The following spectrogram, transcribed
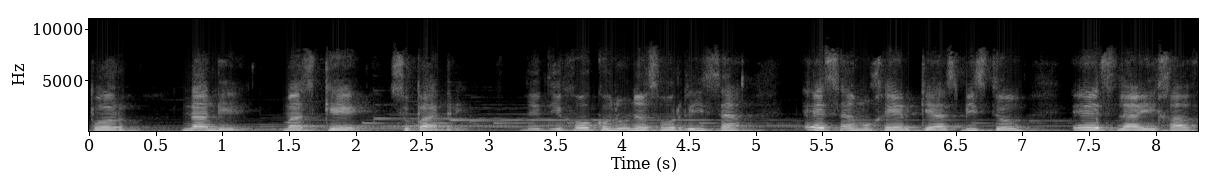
por nadie más que su padre. Le dijo con una sonrisa, esa mujer que has visto es la hija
